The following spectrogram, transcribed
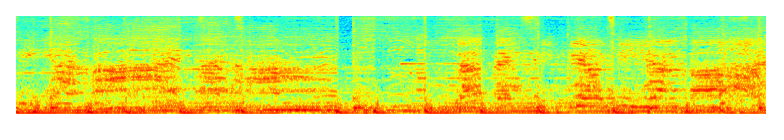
ที่อยากคอยจะทำและเป็นสิ่งเดียวที่ยังขอ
